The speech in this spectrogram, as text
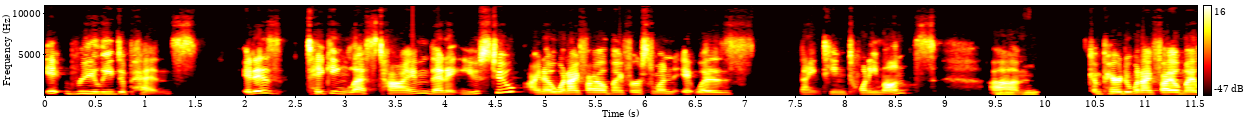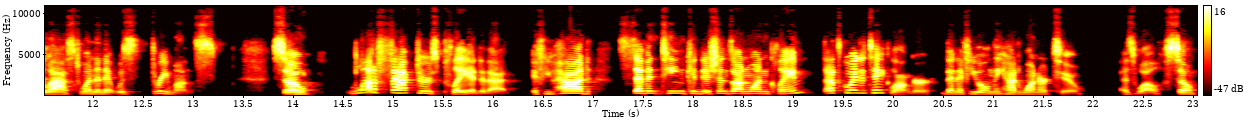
it really depends. It is taking less time than it used to. I know when I filed my first one, it was 19, 20 months. Um, mm-hmm compared to when I filed my last one and it was three months. So yeah. a lot of factors play into that. If you had 17 conditions on one claim, that's going to take longer than if you only had one or two as well. So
